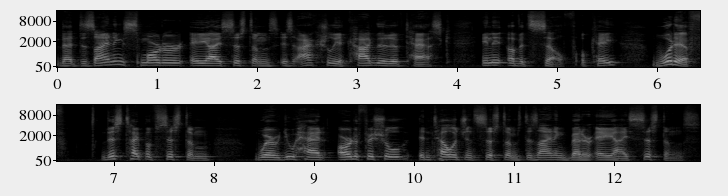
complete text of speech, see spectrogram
that designing smarter AI systems is actually a cognitive task in and of itself, okay? What if this type of system where you had artificial intelligence systems designing better AI systems,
